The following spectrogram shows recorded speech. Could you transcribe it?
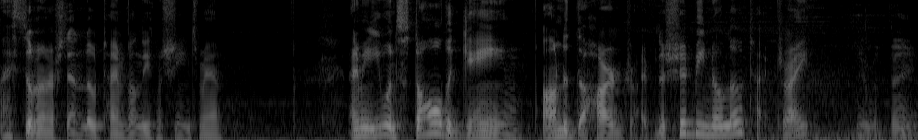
I still don't understand load times on these machines, man. I mean, you install the game onto the hard drive. There should be no load times, right? You would think.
